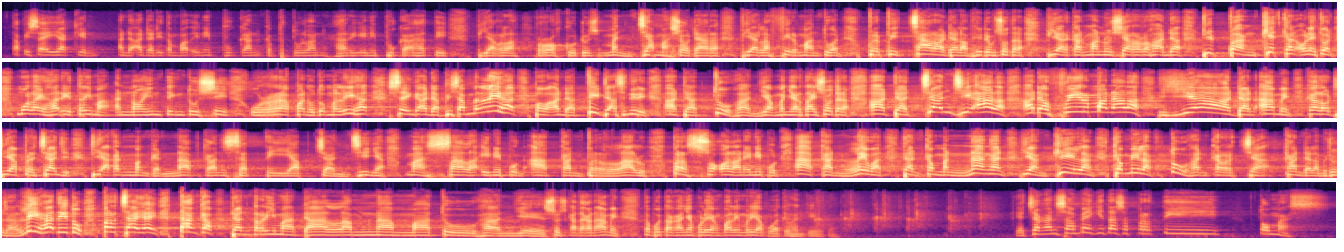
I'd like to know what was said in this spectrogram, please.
Tapi saya yakin anda ada di tempat ini bukan kebetulan hari ini buka hati. Biarlah roh kudus menjamah saudara. Biarlah firman Tuhan berbicara dalam hidup saudara. Biarkan manusia roh Anda dibangkitkan oleh Tuhan. Mulai hari terima anointing to see. Urapan untuk melihat. Sehingga Anda bisa melihat bahwa Anda tidak sendiri. Ada Tuhan yang menyertai saudara. Ada janji Allah. Ada firman Allah. Ya dan amin. Kalau dia berjanji dia akan menggenapkan setiap janjinya. Mas masalah ini pun akan berlalu. Persoalan ini pun akan lewat. Dan kemenangan yang gilang, gemilang Tuhan kerjakan dalam hidup saya. Lihat itu, percayai, tangkap dan terima dalam nama Tuhan Yesus. Katakan amin. Tepuk tangannya pula yang paling meriah buat Tuhan kita. Ya jangan sampai kita seperti Thomas.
